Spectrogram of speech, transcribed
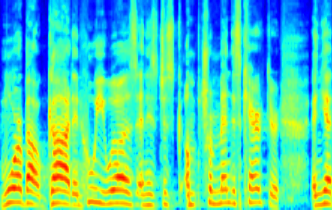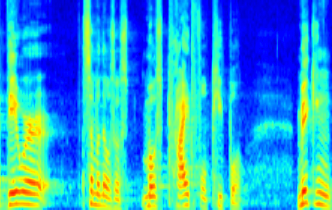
more about God and who He was and His just um, tremendous character. And yet they were some of those most prideful people, making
